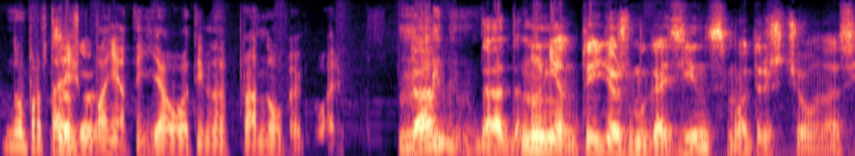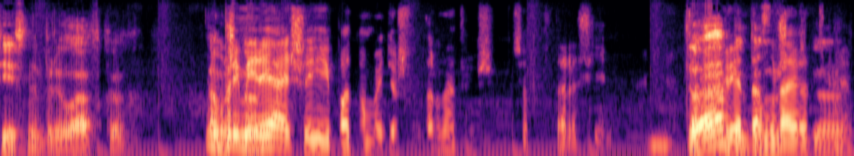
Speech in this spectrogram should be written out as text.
Ну, про вторичку Задор... понятно, я вот именно про новое говорю. Да, да, да. Ну, не, ну ты идешь в магазин, смотришь, что у нас есть на прилавках. Ну, примеряешь что... и потом идешь в интернет и все по старой схеме. Да, потому что...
